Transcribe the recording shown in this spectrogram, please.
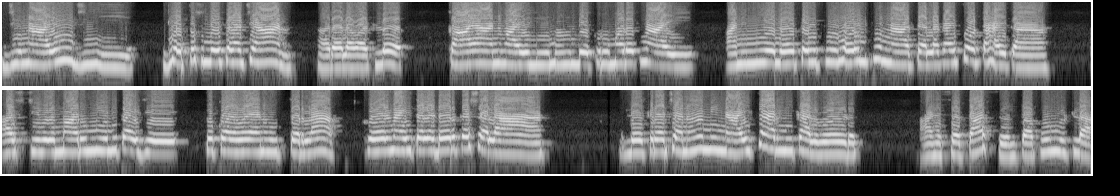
जी नाही जी घेतोच लेकराची आण. हऱ्याला वाटलं काय आण वाईली म्हणून लेकरू मरत नाही. आणि मेलं तरी पु- होईल पुन्हा त्याला काय तोटा आहे का? आजची वेळ मारून मेली पाहिजे. तो कळवळ्यानं उत्तरला कर नाही त्याला डर कशाला? लेकराच्या न मी नाही चारली कालवड. आणि स्वतः संतापून उठला.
